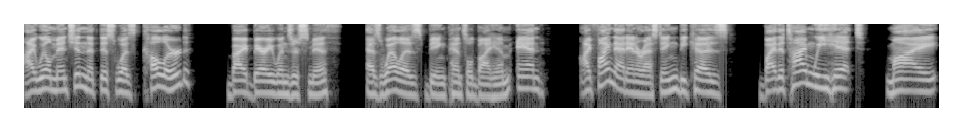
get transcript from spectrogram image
I will mention that this was colored by Barry Windsor Smith as well as being penciled by him. And I find that interesting because by the time we hit my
